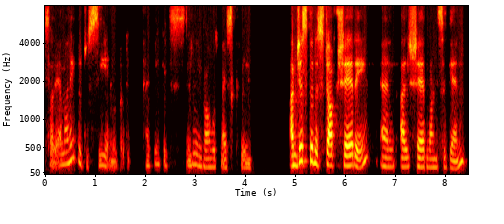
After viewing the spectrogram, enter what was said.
sorry i'm unable to see anybody. I think it's something wrong with my screen. I'm just going to stop sharing and i'll share once again.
